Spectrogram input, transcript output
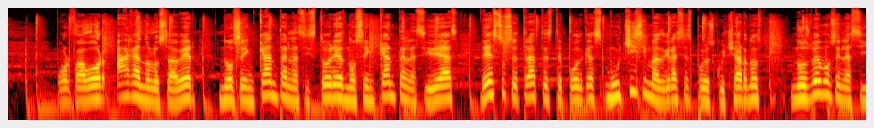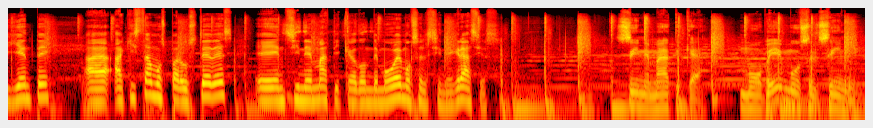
por favor háganoslo saber. Nos encantan las historias, nos encantan las ideas. De esto se trata este podcast. Muchísimas gracias por escucharnos. Nos vemos en la siguiente. Aquí estamos para ustedes en Cinemática, donde movemos el cine. Gracias. Cinemática. Movemos el cine.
